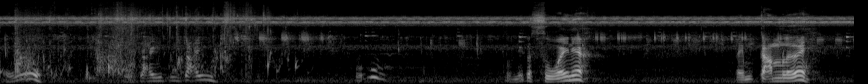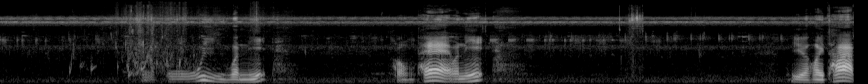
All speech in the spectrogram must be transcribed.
โอ้ตัวใจตัวใจโอ้ตัวนี้ก็สวยเนี่ย เต็มกำเลย โอ้โหวันนี้ ของแท้วันนี้เหยื่อหอยทาก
